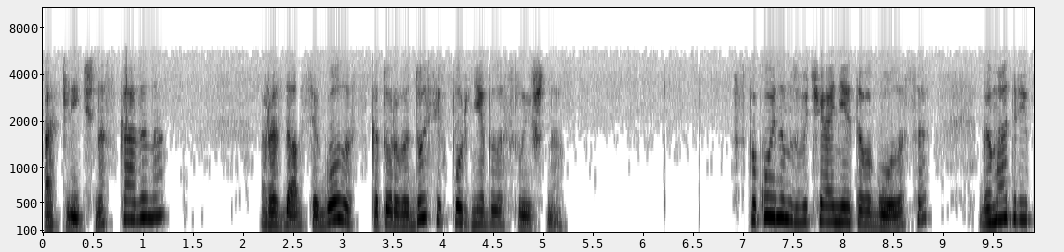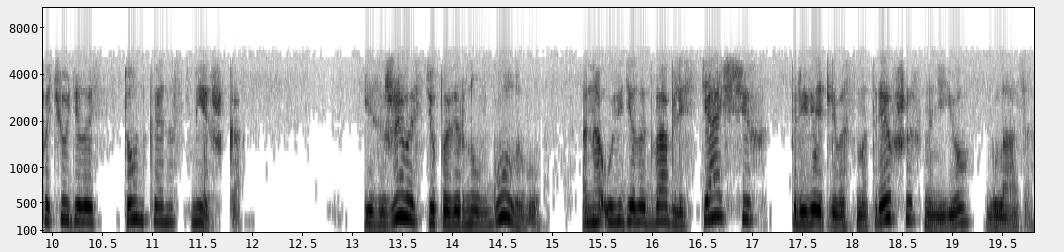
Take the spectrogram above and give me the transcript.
«Отлично сказано!» — раздался голос, которого до сих пор не было слышно. В спокойном звучании этого голоса Гамадрии почудилась тонкая насмешка. И с живостью повернув голову, она увидела два блестящих, приветливо смотревших на нее глаза.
